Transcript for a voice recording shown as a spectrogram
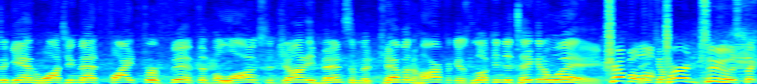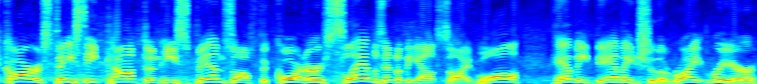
Once again, watching that fight for fifth. It belongs to Johnny Benson, but Kevin Harvick is looking to take it away. Triple They off come- turn two. It's the car of Stacy Compton. He spins off the corner, slams into the outside wall. Heavy damage to the right rear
